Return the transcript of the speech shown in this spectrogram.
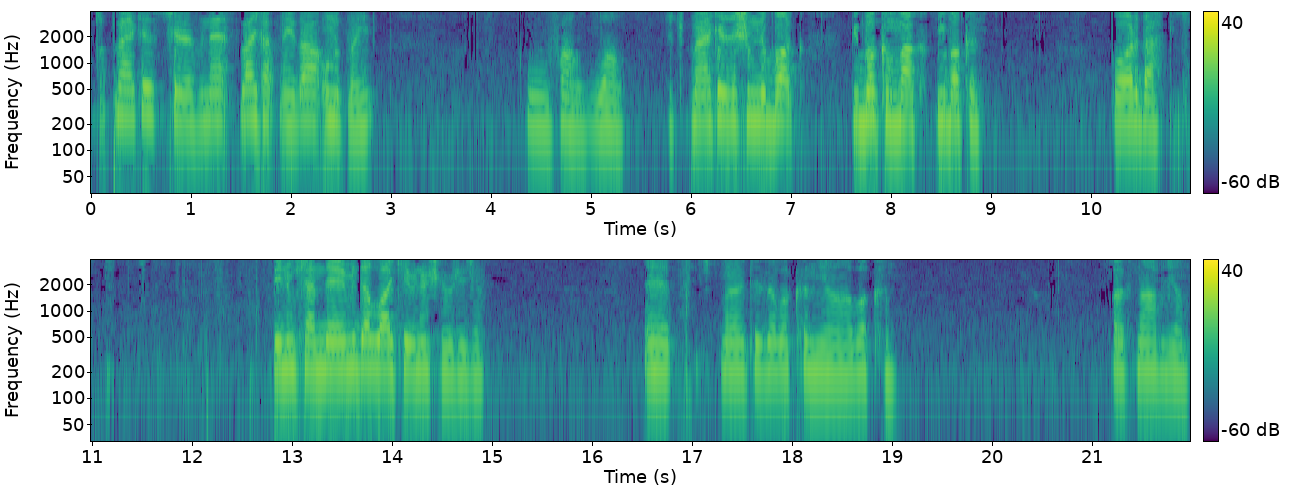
YouTube merkez şerefine like atmayı da unutmayın. Wow, wow. YouTube merkezi şimdi bak. Bir bakın bak, bir bakın. Bu arada benim kendi evimi de like evine çevireceğim. Evet, merkeze bakın ya, bakın. Bak ne yapacağım.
